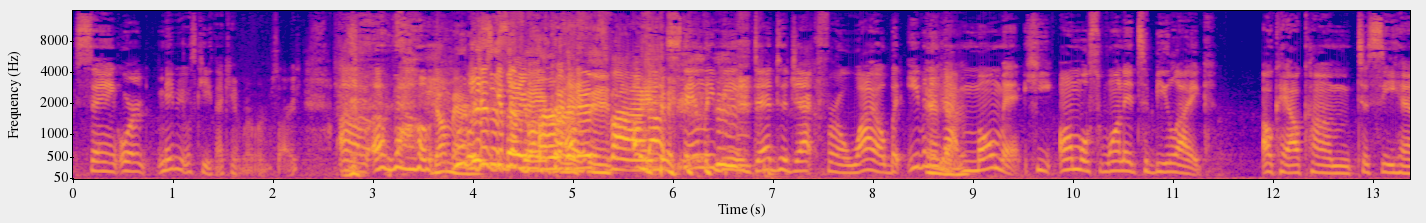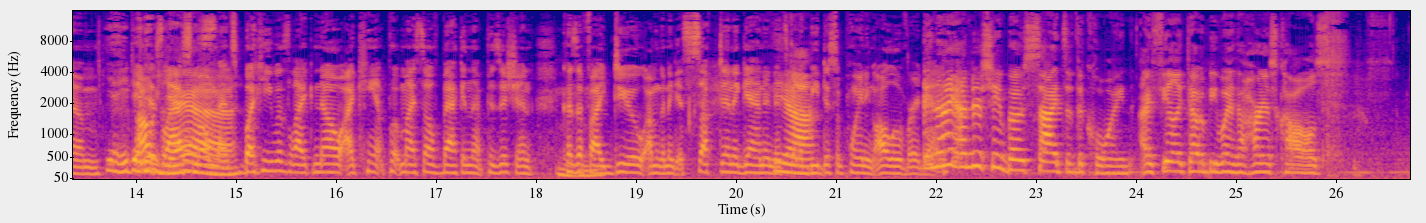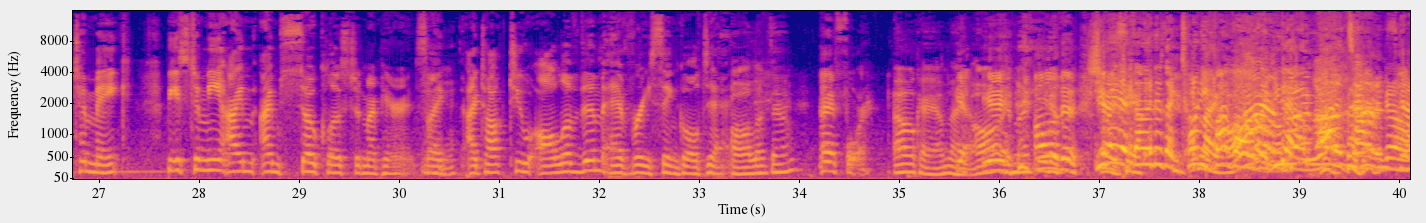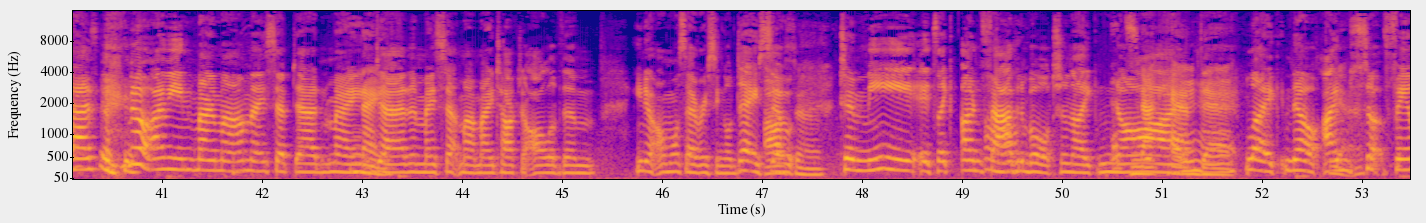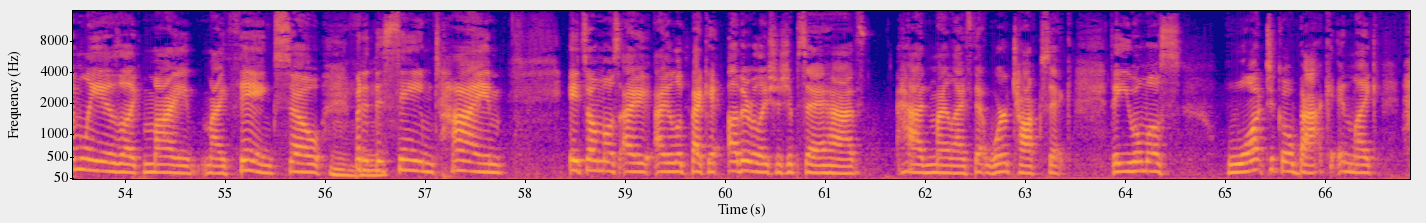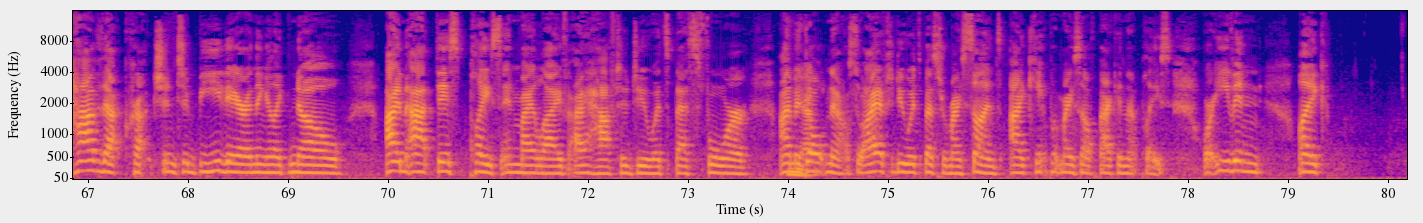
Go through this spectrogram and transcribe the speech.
saying, or maybe it was Keith, I can't remember, I'm sorry, um, about, don't matter. We'll just give them Same credit. About Stanley being dead to Jack for a while. But even in that moment, he almost wanted to be like, okay, I'll come to see him. Yeah, he did in his his last yeah. moments. But he was like, no, I can't put myself back in that position because if I do, I'm going to get sucked in again and it's Yeah. going to be disappointing all over again. And I understand both sides of the coin. I feel like that would be one of the hardest calls to make because to me, I'm I'm so close to my parents. Like mm-hmm. I talk to all of them every single day. all of them. I have four. Oh, okay, I'm like Yeah, all, yeah, must all of them. She sound like there's like 25 like, of them. Like, you got a lot of time. Guys. No, I mean my mom, my stepdad, my Nice. dad, and my stepmom. I talk to all of them. You know, almost every single day. So Awesome. to me, it's like unfathomable to like not, Not have that. Mhm. like no i'm Yeah. so family is like my my thing so but at the mm-hmm. same time it's almost i i look back at other relationships that i have had in my life that were toxic that you almost want to go back and like have that crutch and to be there and then you're like no i'm at this place in my life i have to do what's best for i'm Yeah. adult now so i have to do what's best for my sons i can't put myself back in that place or even like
